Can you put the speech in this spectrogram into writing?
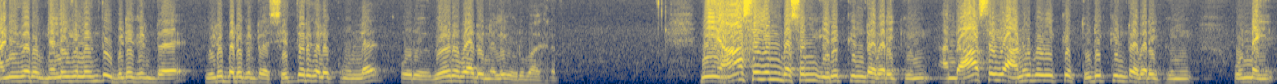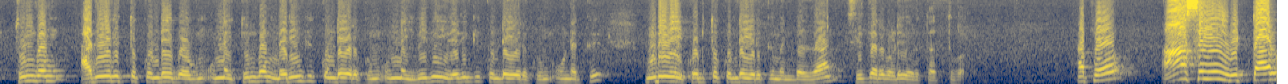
மனிதர் நிலையிலிருந்து விடுகின்ற விடுபடுகின்ற சித்தர்களுக்கும் உள்ள ஒரு வேறுபாடு நிலை உருவாகிறது. நீ ஆசையின் வசம் இருக்கின்ற வரைக்கும் அந்த ஆசையை அனுபவிக்க துடிக்கின்ற வரைக்கும் உன்னை துன்பம் அதிகரித்து கொண்டே போகும் உன்னை துன்பம் நெருங்கிக் கொண்டே இருக்கும் உன்னை விதி நெருங்கிக் கொண்டே இருக்கும் உனக்கு முடிவை கொடுத்து கொண்டே இருக்கும் என்பதுதான் சித்தர்களுடைய ஒரு தத்துவம். அப்போ ஆசையை விட்டால்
